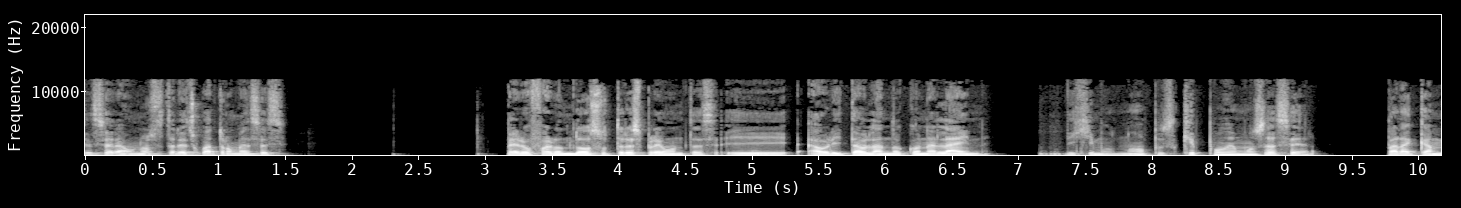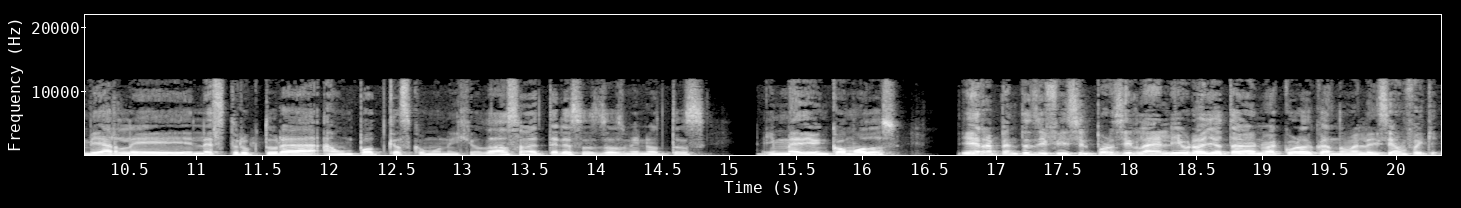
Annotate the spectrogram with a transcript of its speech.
¿qué será? Unos tres, cuatro meses. Pero fueron dos o tres preguntas. Y ahorita hablando con Alain, dijimos, no, pues, ¿qué podemos hacer para cambiarle la estructura a un podcast común. Y dijimos, vamos a meter esos dos minutos y medio incómodos. Y de repente es difícil, por decir, la del libro. Yo también me acuerdo cuando me la hicieron, fue que,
